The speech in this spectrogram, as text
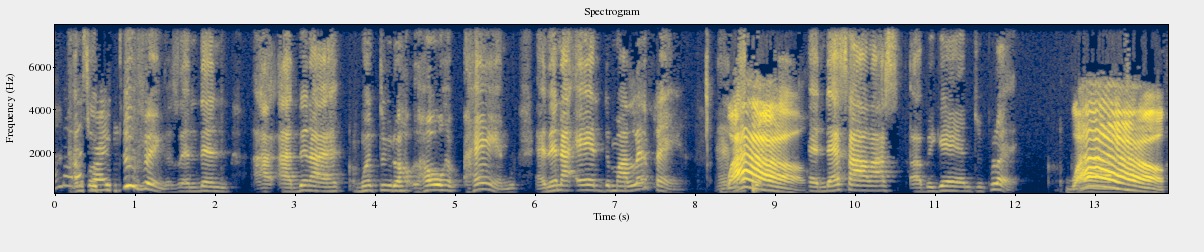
Oh, no, I'm going right. to do two fingers." And then I, I then I went through the whole hand, and then I added to my left hand. And I- Wow. and that's how I, s- I began to play. Wow.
